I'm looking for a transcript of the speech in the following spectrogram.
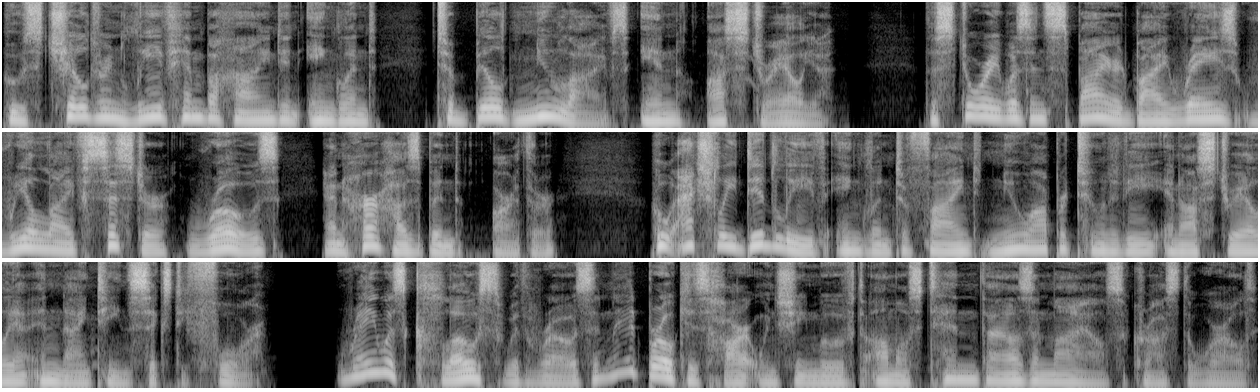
whose children leave him behind in England to build new lives in Australia. The story was inspired by Ray's real life sister, Rose, and her husband, Arthur, who actually did leave England to find new opportunity in Australia in 1964. Ray was close with Rose, and it broke his heart when she moved almost 10,000 miles across the world.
